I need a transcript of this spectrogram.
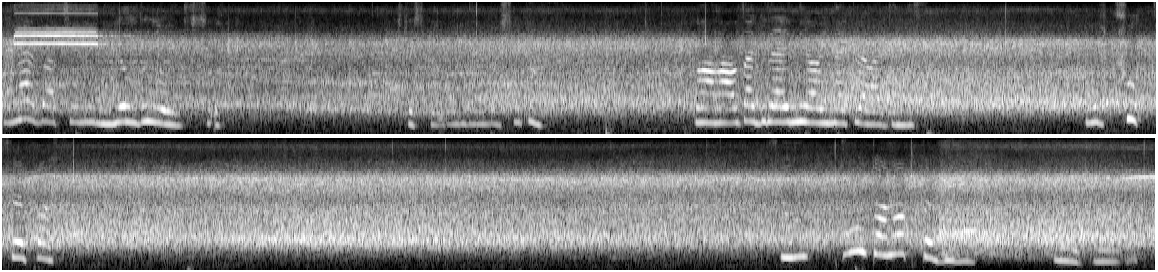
Fenerbahçe'nin yıldız oyuncusu. Keşke ben başladım. Ronaldo Güler'in örnek verdiniz. Bu çok güzel pas. 更。嗯，好。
